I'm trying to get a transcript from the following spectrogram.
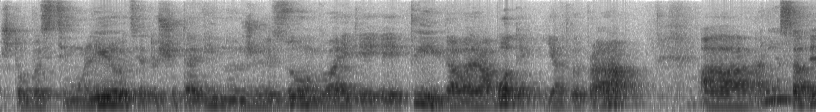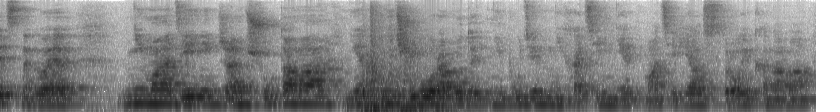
чтобы стимулировать эту щитовидную железу. Он говорит ей, эй, ты, давай работай, я твой прораб. А они, соответственно, говорят, нема денег, джамшу тама, нет ничего, работать не будем, не хотим, нет материал, стройка нама.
